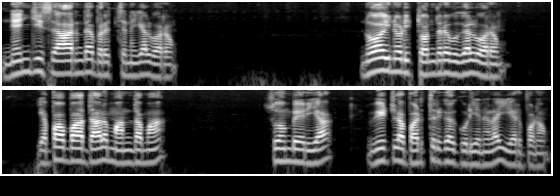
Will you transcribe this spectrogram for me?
நெஞ்சு சார்ந்த பிரச்சனைகள் வரும். நோய் நொடி தொந்தரவுகள் வரும். எப்போ பார்த்தாலும் மந்தமாக சோம்பேறியாக வீட்டில் படுத்திருக்கக்கூடிய நிலை ஏற்படும்.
